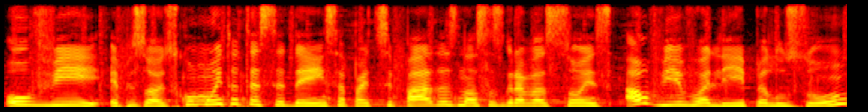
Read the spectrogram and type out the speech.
ouvir episódios com muita antecedência, participar das nossas gravações ao vivo ali pelo Zoom.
